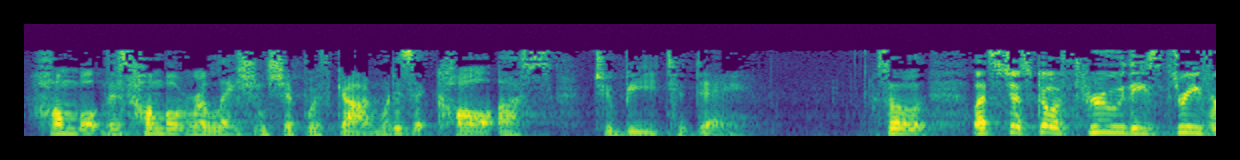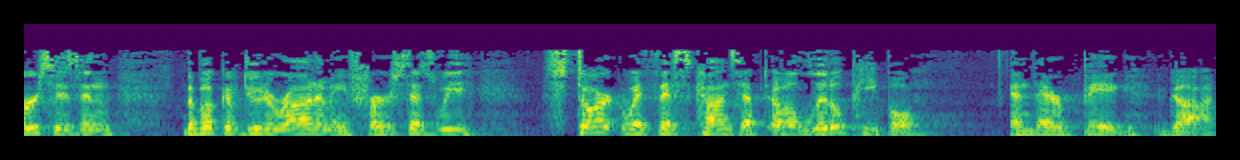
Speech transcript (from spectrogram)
humble, this humble relationship with God, what does it call us to be today? So let's just go through these three verses in the book of Deuteronomy first as we start with this concept of a little people and their big God.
